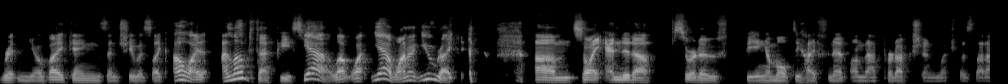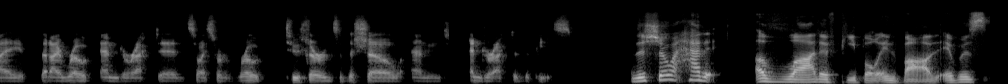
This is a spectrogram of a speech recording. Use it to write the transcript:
written Yo Vikings, and she was like, "Oh, I, I loved that piece. Yeah, let, what? Yeah, why don't you write it?" Um, so I ended up sort of being a multi hyphenate on that production, which was that I that I wrote and directed. So I sort of wrote two thirds of the show and and directed the piece. The show had a lot of people involved. It was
